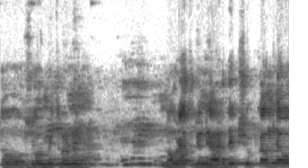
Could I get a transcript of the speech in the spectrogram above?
તો સૌ મિત્રોને નવરાત્રિની હાર્દિક શુભકામનાઓ.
